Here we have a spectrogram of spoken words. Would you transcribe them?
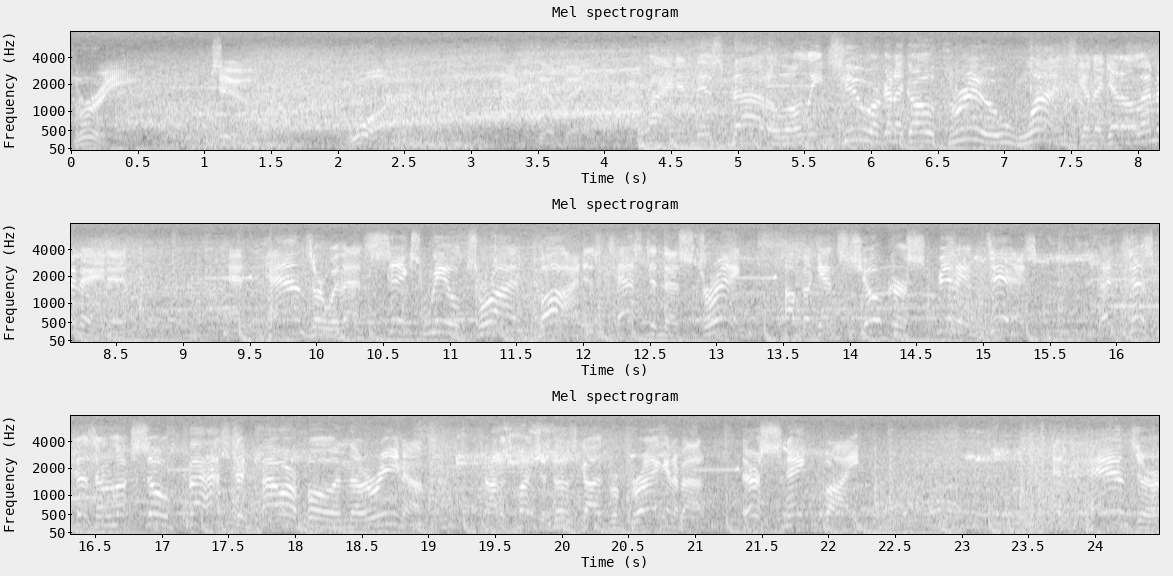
Three, two, one. Activate. All right, in this battle, only two are going to go through. One's going to get eliminated. And Panzer with that six-wheel drive bot is testing the strength up against Joker's spinning disc. That disc doesn't look so fast and powerful in the arena. Not as much as those guys were bragging about. There's Snakebite. And Panzer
